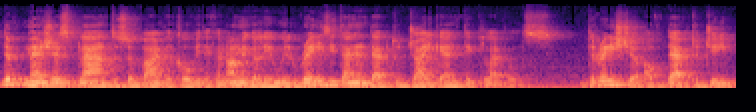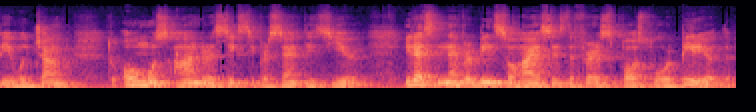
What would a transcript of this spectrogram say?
the measures planned to survive the COVID economically will raise Italian debt to gigantic levels the ratio of debt to GDP will jump to almost 160% this year. It has never been so high since the first post war period,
